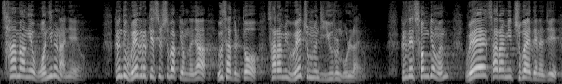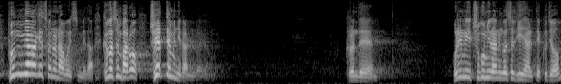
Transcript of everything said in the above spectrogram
사망의 원인은 아니에요. 그런데 왜 그렇게 쓸 수밖에 없느냐? 의사들도 사람이 왜 죽는지 이유를 몰라요. 그런데 성경은 왜 사람이 죽어야 되는지 분명하게 선언하고 있습니다. 그것은 바로 죄 때문이라는 거예요. 그런데 우리는 이 죽음이라는 것을 이해할 때 그저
